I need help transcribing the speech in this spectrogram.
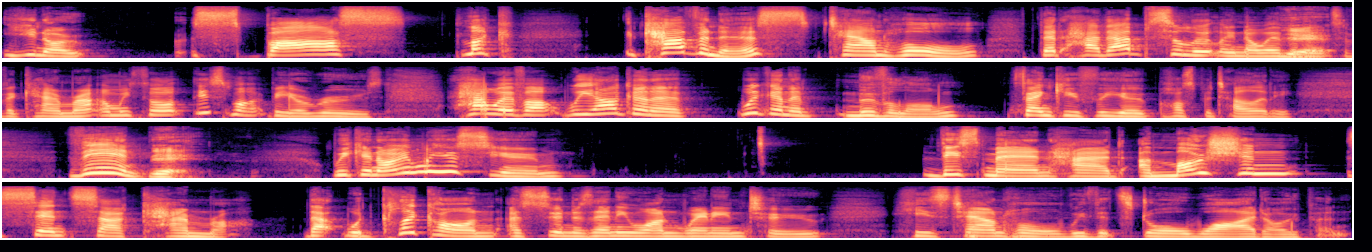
you know, sparse, like cavernous town hall that had absolutely no evidence Yeah. of a camera and we thought this might be a ruse however we are going to we're going to move along Thank you for your hospitality. Then Yeah. we can only assume this man had a motion sensor camera that would click on as soon as anyone went into his town hall with its door wide open.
